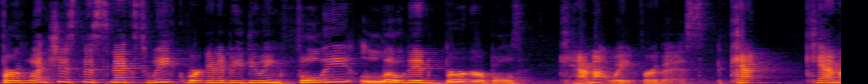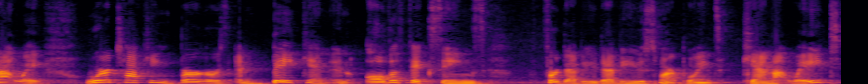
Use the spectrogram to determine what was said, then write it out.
For lunches this next week, we're gonna be doing fully loaded burger bowls. Cannot wait for this. Can't, cannot wait. We're talking burgers and bacon and all the fixings for WW Smart Points. Cannot wait.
